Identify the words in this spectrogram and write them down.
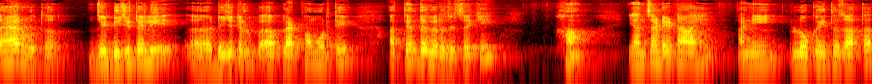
तयार होतं जे डिजिटली डिजिटल प्लॅटफॉर्मवरती अत्यंत गरजेचं आहे की हां यांचा डेटा आहे आणि लोक इथं जातात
